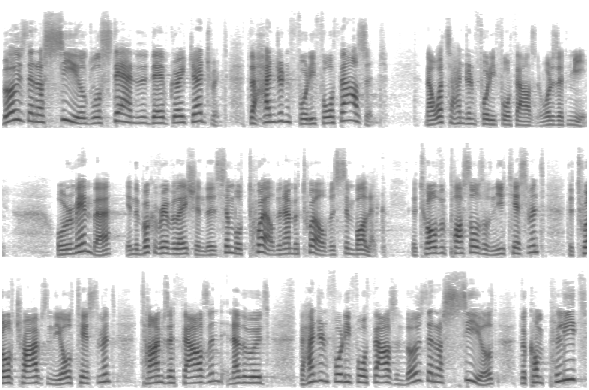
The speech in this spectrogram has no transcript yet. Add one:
Those that are sealed will stand in the day of great judgment. The 144,000. Now, what's 144,000? What does it mean? Well, remember, in the book of Revelation, the symbol 12, the number 12, is symbolic. The 12 apostles of the New Testament, the 12 tribes in the Old Testament, times a thousand. In other words, the 144,000, those that are sealed, the complete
